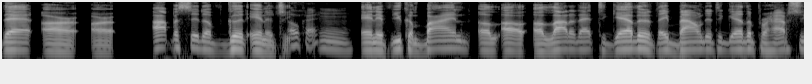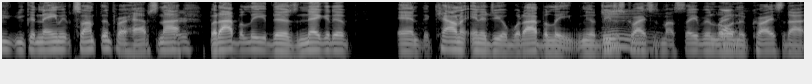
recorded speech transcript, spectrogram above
that are are opposite of good energy. Okay. Mm. And if you combine a, a, a lot of that together, if they bound it together, perhaps you, you can name it something, perhaps not. But I believe there's negative and the counter energy of what I believe. You know, Jesus Christ is my Savior and Lord Right. and Christ, and I,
